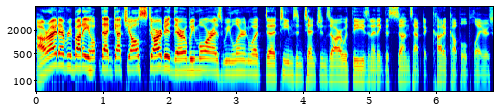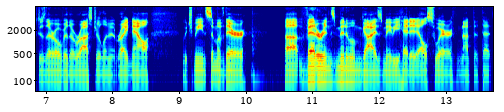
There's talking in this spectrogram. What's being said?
All right, everybody. Hope that got you all started. There will be more as we learn what uh, teams' intentions are with these. And I think the Suns have to cut a couple of players because they're over the roster limit right now, which means some of their uh, veterans minimum guys may be headed elsewhere. Not that that's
